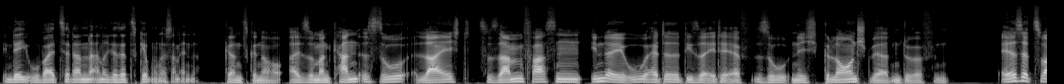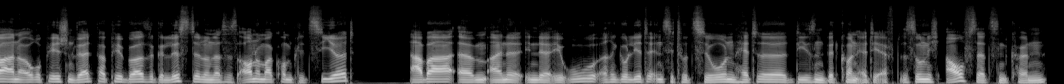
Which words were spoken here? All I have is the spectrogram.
in der EU, weil es ja dann eine andere Gesetzgebung ist am Ende. Ganz genau. Also man kann es so leicht zusammenfassen, in der EU hätte dieser ETF so nicht gelauncht werden dürfen. Er ist jetzt zwar an der europäischen Wertpapierbörse gelistet und das ist auch nochmal kompliziert, aber ähm, eine in der EU regulierte Institution hätte diesen Bitcoin-ETF so nicht aufsetzen können,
